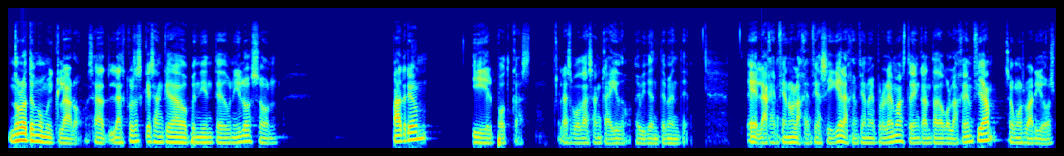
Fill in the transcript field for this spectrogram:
no lo tengo muy claro. O sea, las cosas que se han quedado pendientes de un hilo son Patreon y el podcast. Las bodas han caído, evidentemente. Eh, la agencia no, la agencia sigue, la agencia no hay problema, estoy encantado con la agencia. Somos varios.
